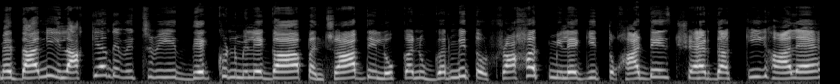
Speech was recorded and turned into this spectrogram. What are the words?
ਮੈਦਾਨੀ ਇਲਾਕਿਆਂ ਦੇ ਵਿੱਚ ਵੀ ਦੇਖਣ ਨੂੰ ਮਿਲੇਗਾ। ਪੰਜਾਬ ਦੇ ਲੋਕਾਂ ਨੂੰ ਗਰਮੀ ਤੋਂ ਰਾਹਤ ਮਿਲੇਗੀ। ਤੁਹਾਡੇ ਸ਼ਹਿਰ ਦਾ ਕੀ ਹਾਲ ਹੈ?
